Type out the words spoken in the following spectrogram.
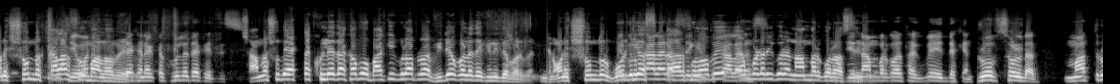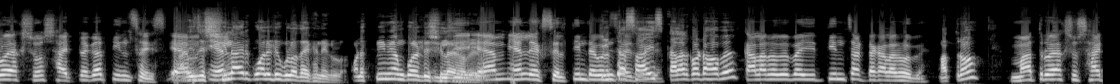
অনেক সুন্দর কালারফুল মাল হবে দেখেন একটা খুলে দেখাইতেছি। আচ্ছা, আমরা শুধু একটা খুলে দেখাবো বাকিগুলো আপনারা ভিডিও কলে দেখে নিতে পারবেন। অনেক সুন্দর গর্জিয়াস কালারফুল হবে এমব্রয়ডারি করে নাম্বার করা আছে নাম্বার করা থাকবে এই দেখেন ড্রপ শোল্ডার মাত্র একশো ষাট টাকা তিন সাইজ সেলাইয়ের কোয়ালিটি গুলো দেখেন এগুলো। অনেক প্রিমিয়াম কোয়ালিটির সেলাই হবে। এম এল এক্সেল তিনটা করে তিনটা সাইজ কালার কটা হবে? কালার হবে ভাই তিন চারটা কালার হবে। মাত্র? মাত্র একশো ষাট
